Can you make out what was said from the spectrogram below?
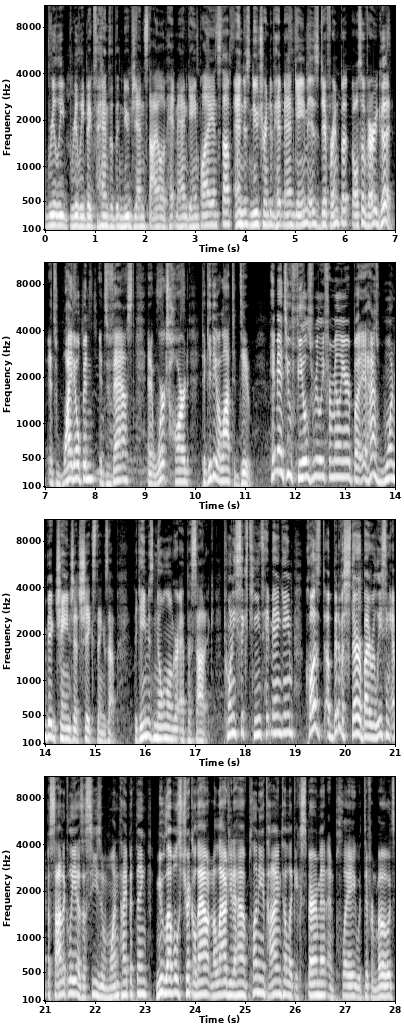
really, really big fans of the new gen style of Hitman gameplay and stuff, and this new trend of Hitman game is different, but also very good. It's wide open, it's vast, and it works hard to give you a lot to do. Hitman 2 feels really familiar, but it has one big change that shakes things up. The game is no longer episodic. 2016's Hitman game caused a bit of a stir by releasing episodically as a season 1 type of thing. New levels trickled out and allowed you to have plenty of time to like experiment and play with different modes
